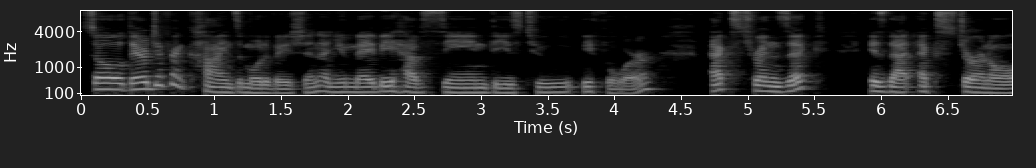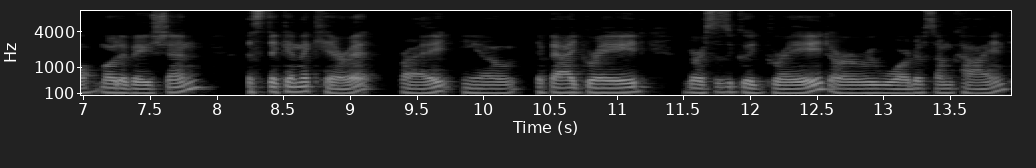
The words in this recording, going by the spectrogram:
So there are different kinds of motivation, and you maybe have seen these two before. Extrinsic is that external motivation, the stick and the carrot, right? You know, a bad grade versus a good grade or a reward of some kind.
